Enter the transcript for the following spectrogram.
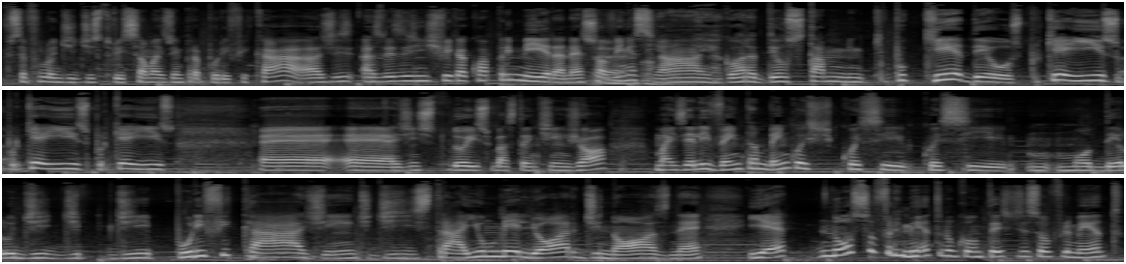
você falou de destruição, mas vem pra purificar. Às, vezes- às vezes a gente fica com a primeira, né? Só É. vem assim, ai, agora Deus tá. Por que Deus? Por que isso? Por que isso? Por que isso? É, é, a gente estudou isso bastante em Jó, mas ele vem também com esse, com esse, com esse modelo de, de, de purificar a gente, de extrair o melhor de nós, né? E é no sofrimento, no contexto de sofrimento,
